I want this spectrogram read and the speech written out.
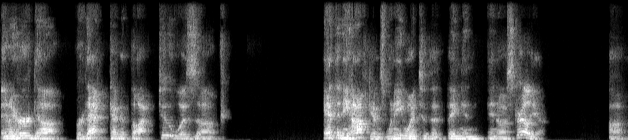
and I heard uh, for that kind of thought too was uh, Anthony Hopkins when he went to the thing in in Australia. Uh,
